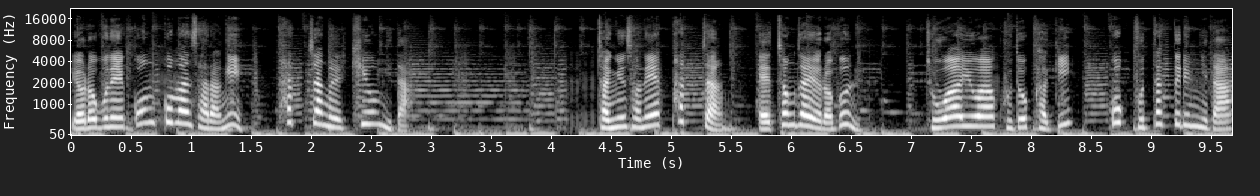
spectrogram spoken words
여러분의 꼼꼼한 사랑이 팟짱을 키웁니다. 장윤선의 팟짱 애청자 여러분 좋아요와 구독하기 꼭 부탁드립니다.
